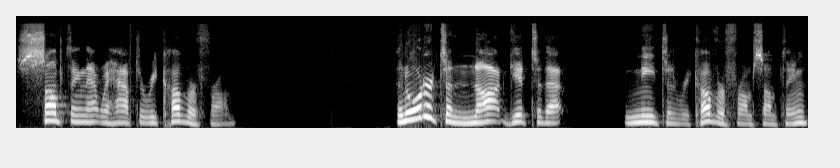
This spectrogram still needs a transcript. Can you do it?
Something that we have to recover from. In order to not get to that need to recover from something,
